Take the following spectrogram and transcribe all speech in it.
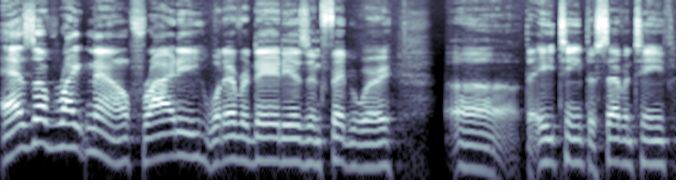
as of right now, Friday, whatever day it is in February, uh, the 18th or 17th,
